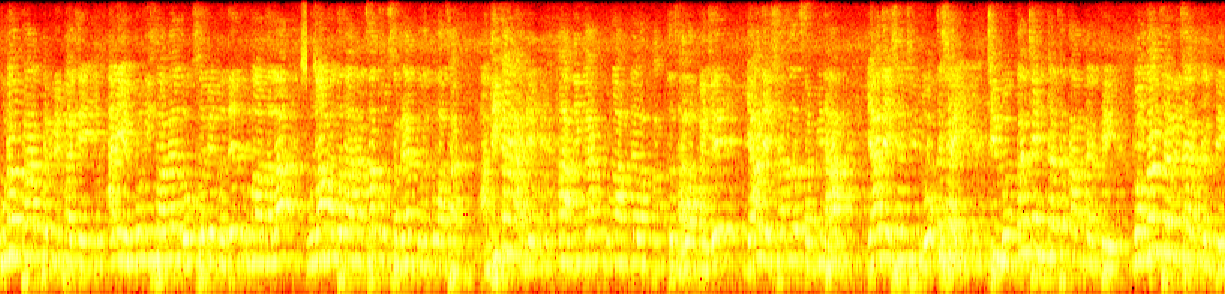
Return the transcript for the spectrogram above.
पुन्हा पार पडली पाहिजे. आणि एकोणीसाव्या लोकसभेमध्ये तुम्हाला पुन्हा मतदानाचा जो सगळ्यात महत्त्वाचा अधिकार आहे हा अधिकार पुन्हा आपल्याला प्राप्त झाला पाहिजे. या देशाचं संविधान या देशाची लोकशाही जी लोकांच्या हिताचं काम करते लोकांचा विचार करते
